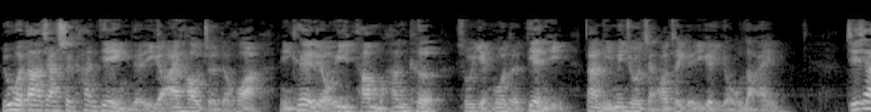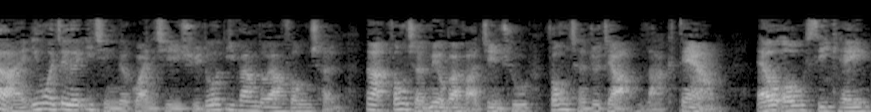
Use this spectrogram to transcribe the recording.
如果大家是看电影的一个爱好者的话，你可以留意汤姆汉克所演过的电影，那里面就讲到这个一个由来。接下来，因为这个疫情的关系，许多地方都要封城。那封城没有办法进出，封城就叫 lockdown，L O C K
